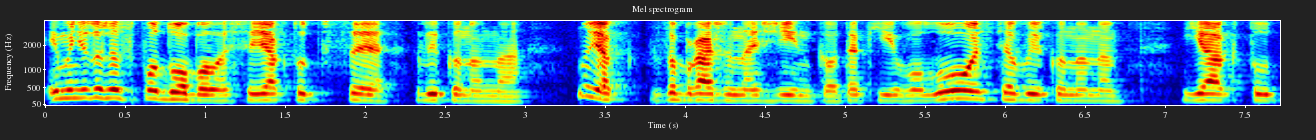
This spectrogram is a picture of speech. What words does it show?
І мені дуже сподобалося, як тут все виконано. Ну, як зображена жінка, отак її волосся виконано, як тут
